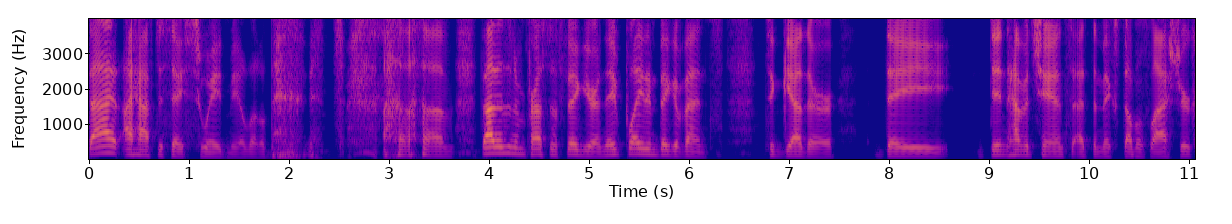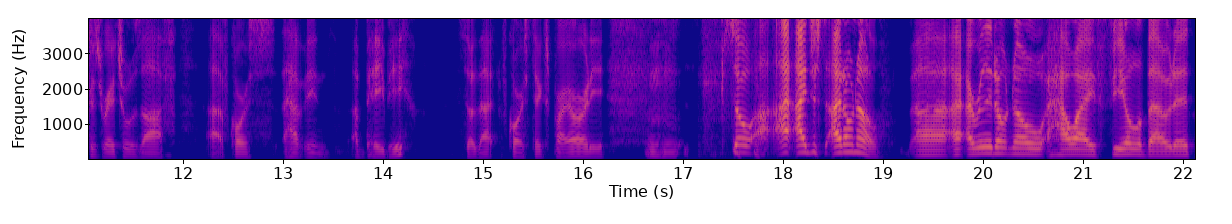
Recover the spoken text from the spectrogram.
that I have to say swayed me a little bit. um, that is an impressive figure, and they've played in big events together they didn't have a chance at the mixed doubles last year because Rachel was off, uh, of course, having a baby. So that, of course, takes priority. Mhm. So I, I just, I don't know. Uh, I, I really don't know how I feel about it.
